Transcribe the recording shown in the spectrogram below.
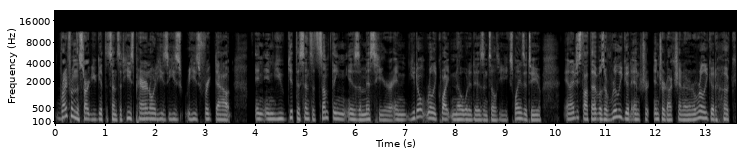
right from the start you get the sense that he's paranoid he's he's he's freaked out and and you get the sense that something is amiss here and you don't really quite know what it is until he explains it to you and i just thought that was a really good intro- introduction and a really good hook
